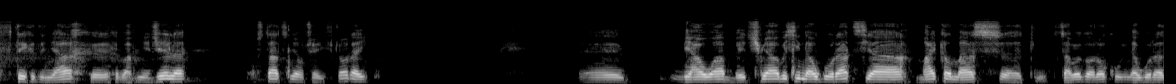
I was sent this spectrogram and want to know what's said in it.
w tych dniach, e, chyba w niedzielę, ostatnio, czyli wczoraj, E, miała być, miała być inauguracja Michael Mass e, całego roku inaugura e,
